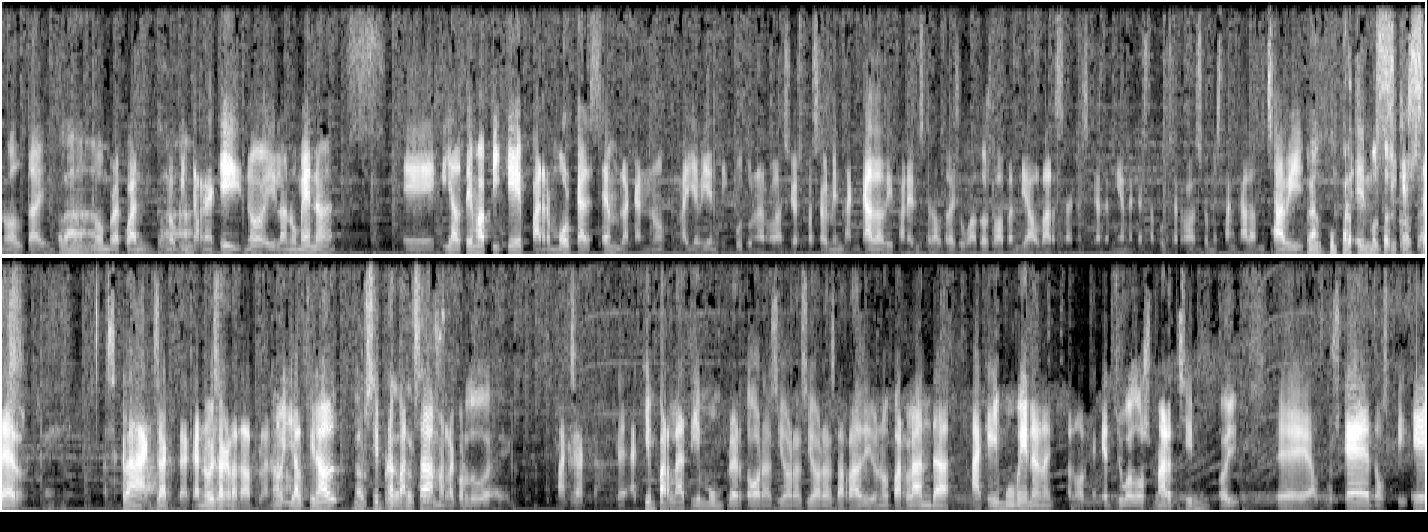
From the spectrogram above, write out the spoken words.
no, el tall, Clar. el nombre quan Clar. no pinta res aquí, no? i l'anomena. Eh, I el tema Piqué, per molt que sembla que no mai havien tingut una relació especialment tancada, a diferència d'altres jugadors de la plantilla del Barça, que sí que tenien aquesta potser relació més tancada amb Xavi, Però han compartit Eh, moltes sí que és coses. cert. és clar, exacte, que no és agradable, no? Ah. I al final Cal- sempre recurs. me'n recordo eh, Exacte. Aquí hem parlat i hem omplert hores i hores i hores de ràdio, no? parlant d'aquell moment en, en el que aquests jugadors marxin, oi? Eh, els Busquets, els Piqué,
